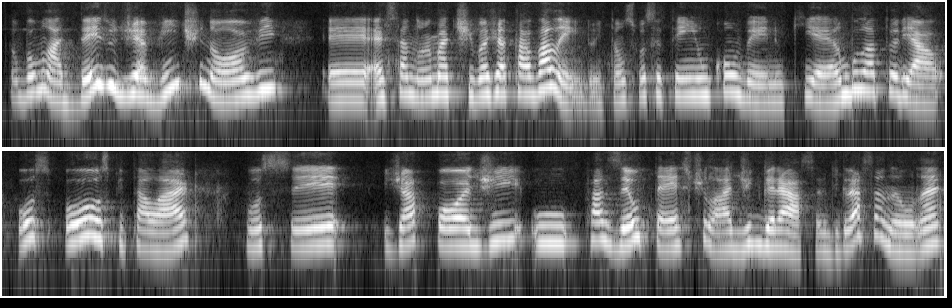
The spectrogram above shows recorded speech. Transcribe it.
Então vamos lá, desde o dia 29, é, essa normativa já está valendo. Então, se você tem um convênio que é ambulatorial ou hospitalar, você já pode o, fazer o teste lá de graça. De graça não, né?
